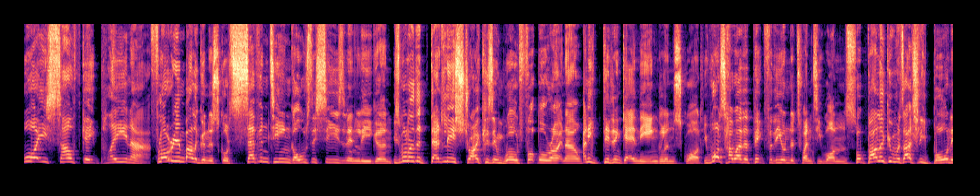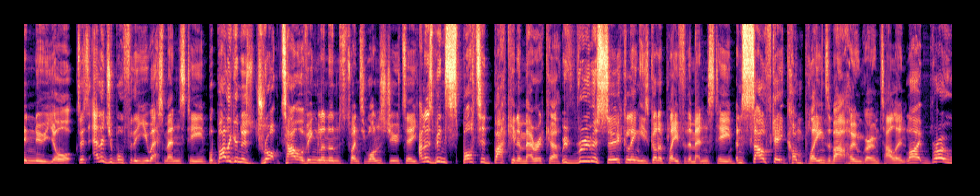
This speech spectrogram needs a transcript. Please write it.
What is Southgate playing at? Folarin Balogun has scored 17 goals this season in Ligue 1. He's one of the deadliest strikers in world football right now, and he didn't get in the England squad. He was, however, picked for the under-21s, but Balogun was actually born in New York, so it's eligible for the US men's team. But Balogun has dropped out of England under-21s duty and has been spotted back in America, with rumours circling he's going to play for the men's team, and Southgate complains about homegrown talent. Like, bro,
